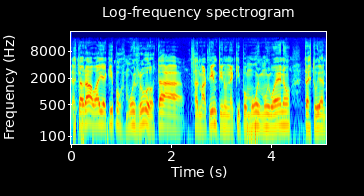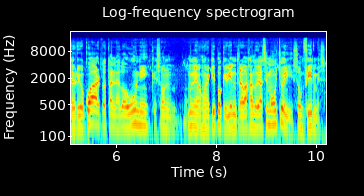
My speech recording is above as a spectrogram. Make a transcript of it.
está bravo, hay equipos muy rudos. Está San Martín, tiene un equipo muy, muy bueno. Está Estudiantes Río Cuarto, están las dos Uni, que son un, equipo que vienen trabajando de hace mucho y son firmes.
